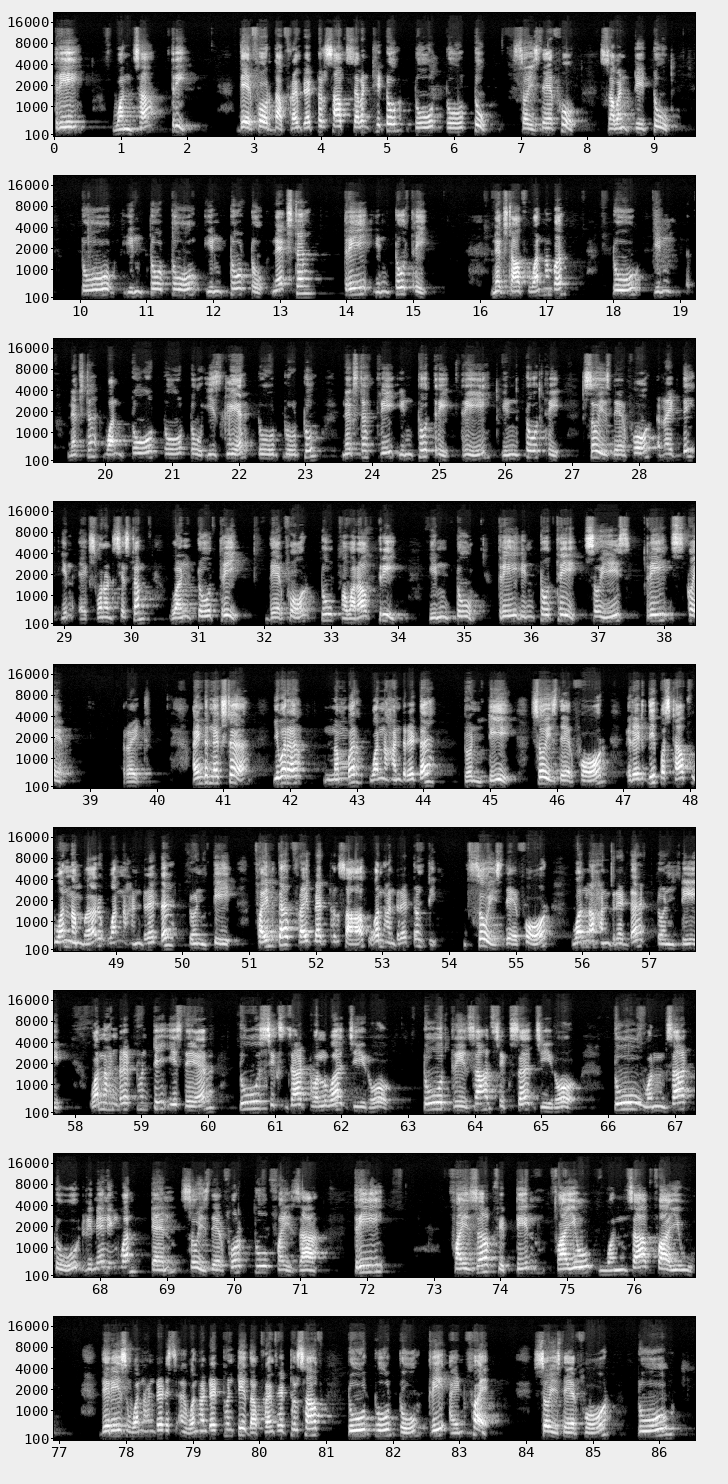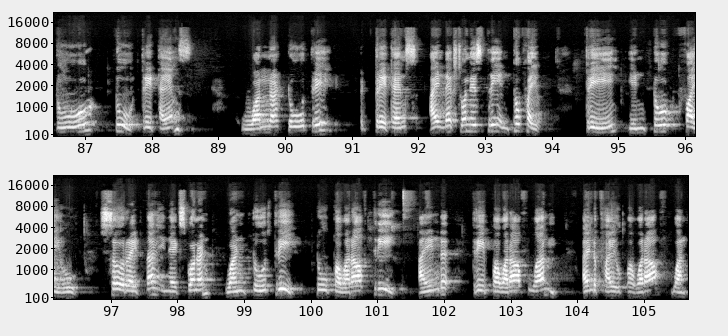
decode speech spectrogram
3 1s are 3 therefore the prime factors of 72 2 2 2 so is therefore 72 2 into 2 into 2 next 3 into 3. Next of one number 2 in next uh, 1 2 2 2 is clear. 2 2 2 next uh, 3 into 3 3 into 3 so is therefore write the in exponent system 1 2 3 therefore 2 power of 3 into 3 into 3 so is 3 square. Right. And next uh, your number 120 so is therefore write the first of one number 120 find the five factors of 120 so is therefore 120 120 is there 2 6 are 12 are 0 2 3 are 6 0 2 1s are 2 remaining one 10 so is therefore 2 5s are 3 5s are 15 5 1s are 5 there is 100 uh, 120 the prime factors of 2 2 2 3 and 5 so is therefore 2 2 2 3 times 1 2 3 3 times. And next one is 3 into 5 3 into 5 so write the in exponent. 1 2 3 2 power of 3 and 3 power of 1 and 5 power of 1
